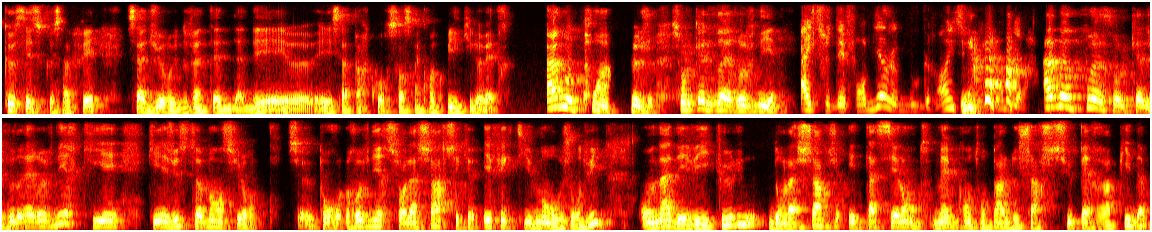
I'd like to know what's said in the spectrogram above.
que c'est ce que ça fait. Ça dure une vingtaine d'années euh, et ça parcourt 150 000 kilomètres un autre point que je, sur lequel je voudrais revenir. Ah, il se défend bien, le bougre, il se défend bien. un autre point sur lequel je voudrais revenir, qui est, qui est justement sur, pour revenir sur la charge, c'est que effectivement aujourd'hui, on a des véhicules dont la charge est assez lente, même quand on parle de charge super rapide.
